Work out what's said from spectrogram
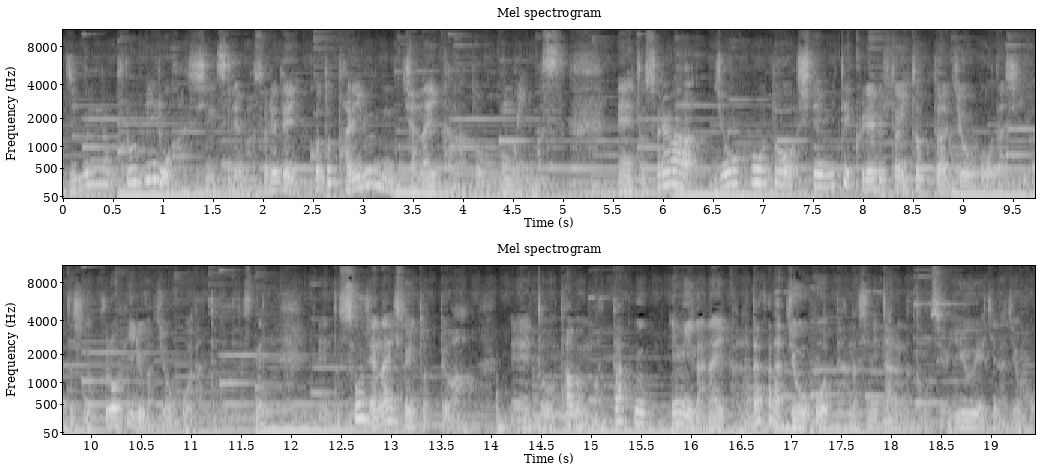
自分のプロフィールを発信すればそれでこと足りるんじゃないかなと思います。えーと、それは情報として見てくれる人にとっては情報だし私のプロフィールが情報だってことですね。えーと、そうじゃない人にとっては、えーと多分全く意味がないからだから情報って話になるんだと思うんですよ有益な情報。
